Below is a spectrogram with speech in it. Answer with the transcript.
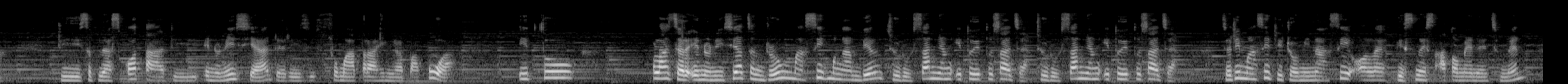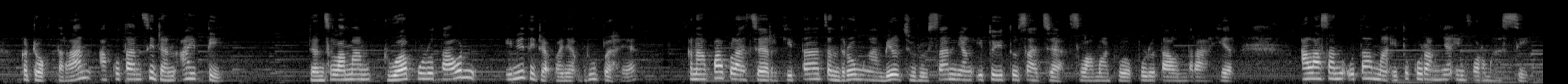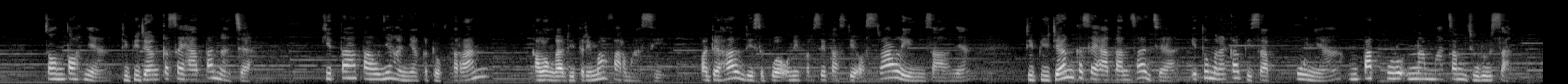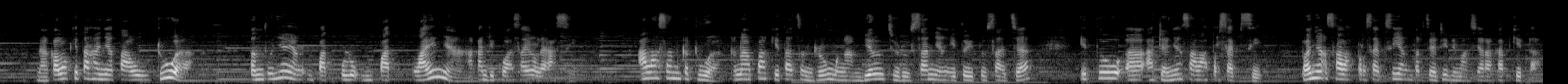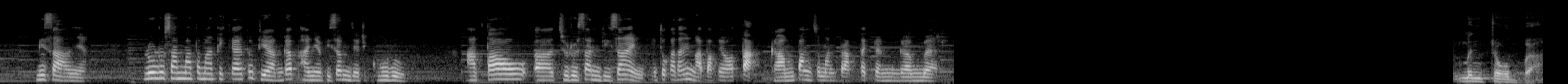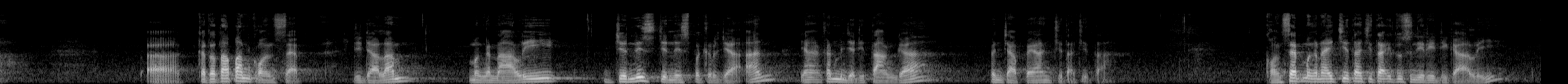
di 11 kota di Indonesia dari Sumatera hingga Papua, itu pelajar Indonesia cenderung masih mengambil jurusan yang itu-itu saja, jurusan yang itu-itu saja. Jadi masih didominasi oleh bisnis atau manajemen, kedokteran, akuntansi, dan IT. Dan selama 20 tahun ini tidak banyak berubah ya. Kenapa pelajar kita cenderung mengambil jurusan yang itu-itu saja selama 20 tahun terakhir? Alasan utama itu kurangnya informasi. Contohnya, di bidang kesehatan aja, kita taunya hanya kedokteran, kalau nggak diterima farmasi. Padahal di sebuah universitas di Australia misalnya, di bidang kesehatan saja, itu mereka bisa punya 46 macam jurusan. Nah, kalau kita hanya tahu dua, tentunya yang 44 lainnya akan dikuasai oleh asing. Alasan kedua, kenapa kita cenderung mengambil jurusan yang itu-itu saja, itu uh, adanya salah persepsi. Banyak salah persepsi yang terjadi di masyarakat kita. Misalnya, lulusan matematika itu dianggap hanya bisa menjadi guru. Atau uh, jurusan desain, itu katanya nggak pakai otak, gampang cuman praktek dan menggambar. Mencoba ketetapan konsep di dalam mengenali jenis-jenis pekerjaan yang akan menjadi tangga pencapaian cita-cita. Konsep mengenai cita-cita itu sendiri dikali,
